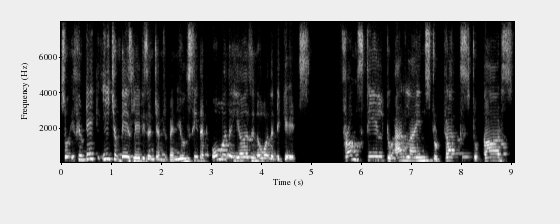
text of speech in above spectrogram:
So if you take each of these, ladies and gentlemen, you'll see that over the years and over the decades, from steel to airlines to trucks to cars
